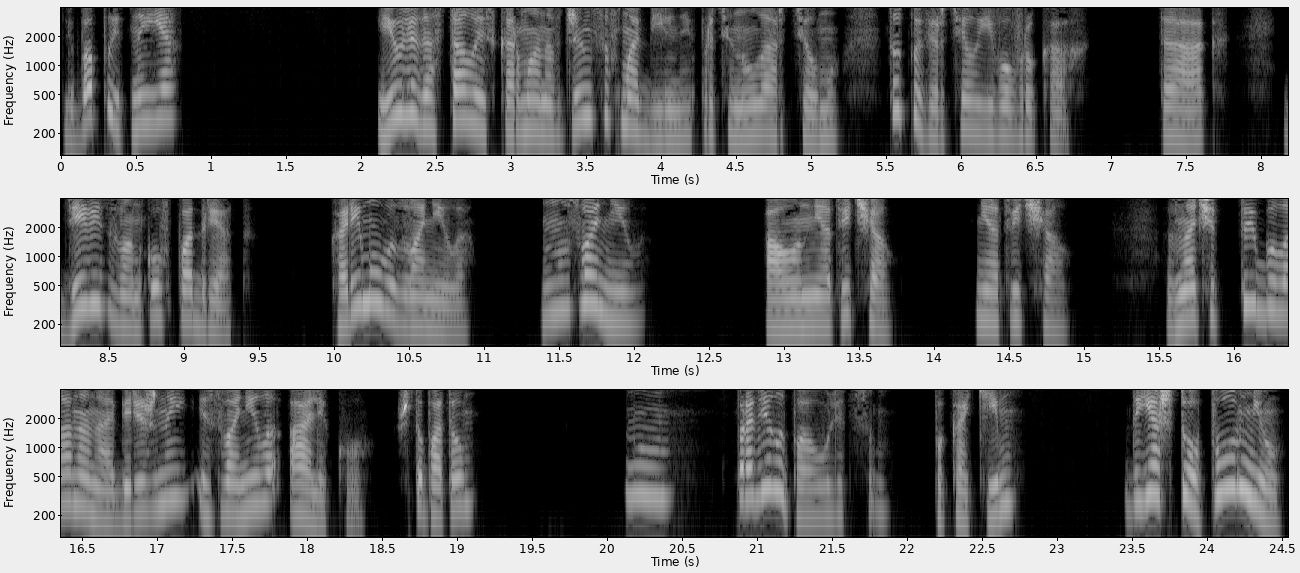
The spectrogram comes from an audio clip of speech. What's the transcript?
Любопытный я. Юля достала из карманов джинсов мобильный, протянула Артему. Тот повертел его в руках. Так, девять звонков подряд. Каримова звонила? Ну, звонила. А он не отвечал? Не отвечал. Значит, ты была на набережной и звонила Алику. Что потом? Ну, бродила по улицам. По каким? Да я что, помню?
